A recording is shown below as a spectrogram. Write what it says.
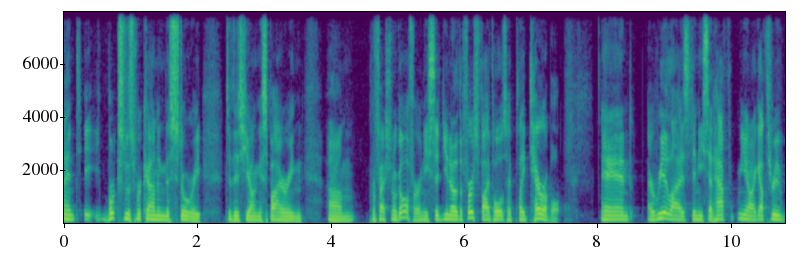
And it, Brooks was recounting this story to this young aspiring um, professional golfer. And he said, you know, the first five holes I played terrible. And I realized, and he said, half, you know, I got through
